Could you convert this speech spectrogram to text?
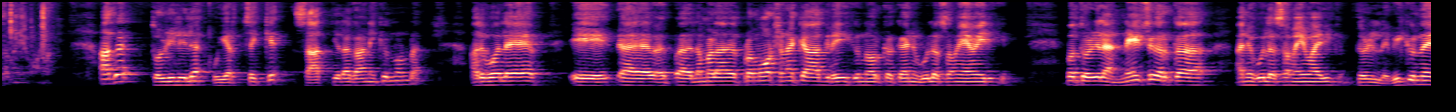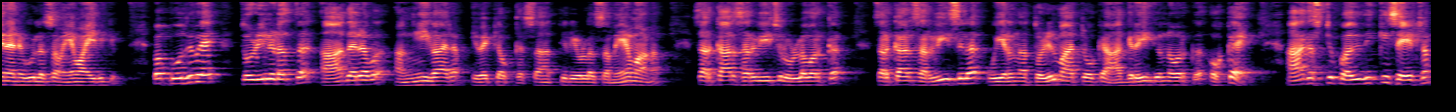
സമയമാണ്. അത് തൊഴിലിൽ ഉയർച്ചയ്ക്ക് സാധ്യത കാണിക്കുന്നുണ്ട്. അതുപോലെ ഈ നമ്മൾ പ്രൊമോഷനൊക്കെ ആഗ്രഹിക്കുന്നവർക്കൊക്കെ അനുകൂല സമയമായിരിക്കും. ഇപ്പോൾ തൊഴിൽ അന്വേഷകർക്ക് അനുകൂല സമയമായിരിക്കും. തൊഴിൽ ലഭിക്കുന്നതിന് അനുകൂല സമയമായിരിക്കും. ഇപ്പോൾ പൊതുവെ തൊഴിലിടത്ത് ആദരവ് അംഗീകാരം ഇവയ്ക്കൊക്കെ സാധ്യതയുള്ള സമയമാണ്. സർക്കാർ സർവീസിലുള്ളവർക്ക് സർക്കാർ സർവീസിൽ ഉയർന്ന തൊഴിൽ മാറ്റമൊക്കെ ആഗ്രഹിക്കുന്നവർക്ക് ഒക്കെ ആഗസ്റ്റ് പകുതിക്ക് ശേഷം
